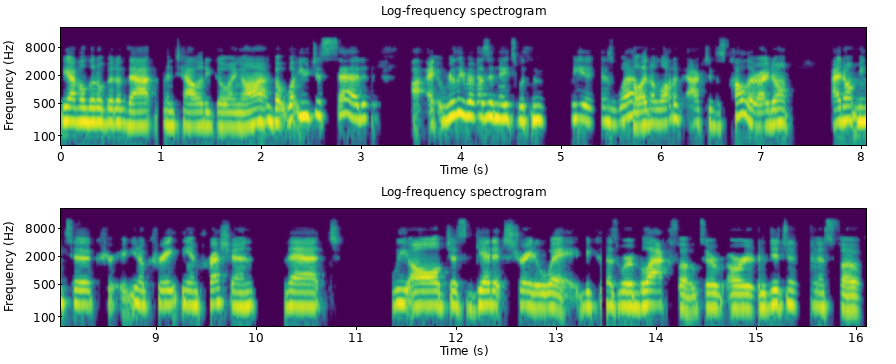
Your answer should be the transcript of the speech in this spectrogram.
we have a little bit of that mentality going on. But what you just said, it really resonates with me as well. And a lot of activist color. I don't, I don't mean to, you know, create the impression that we all just get it straight away because we're black folks or, or indigenous folks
